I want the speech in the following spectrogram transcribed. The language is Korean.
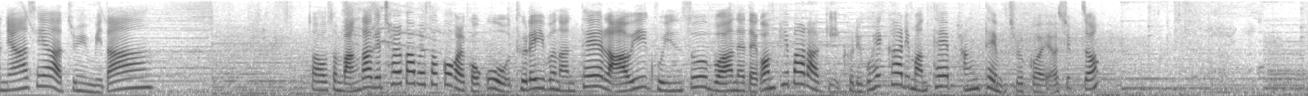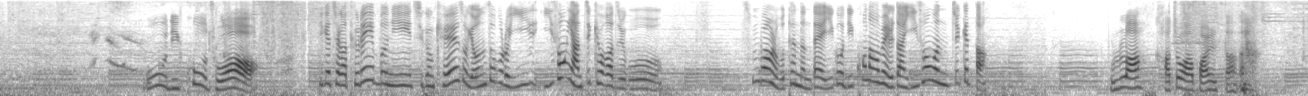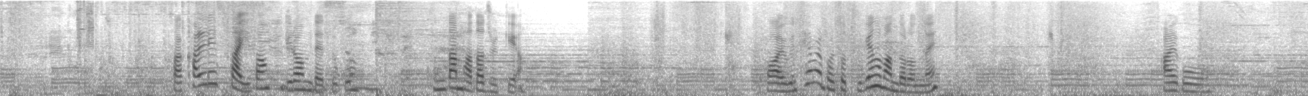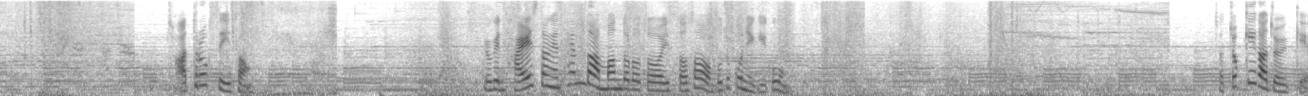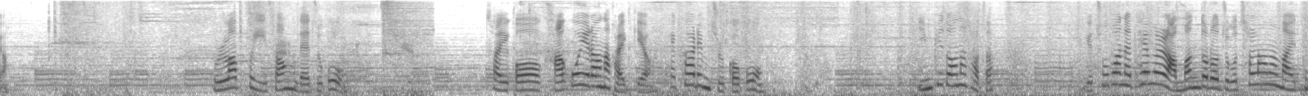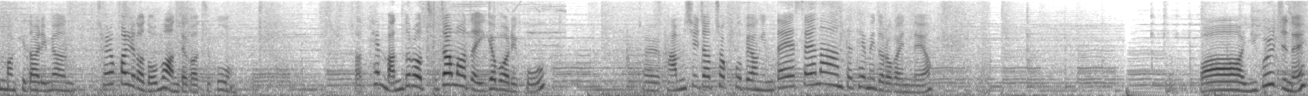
안녕하세요 아줌입니다. 자 우선 망각에 철갑을 섞어 갈 거고 드레이븐한테 라위, 구인수, 무한의 대건, 피바라기 그리고 헤카림한테 방템 줄 거예요. 쉽죠? 오 니코 좋아. 이게 제가 드레이븐이 지금 계속 연속으로 이, 이성이 안 찍혀가지고 순방을 못했는데 이거 니코 나오면 일단 이성은 찍겠다. 몰라. 가져와봐 일단 자 칼리스타 이성 이러면 내주고 군단 받아줄게요. 와 여긴 템을 벌써 두 개나 만들었네. 아이고. 자 아트록스 이성. 여긴 다일성에 템도 안 만들어져 있어서 무조건 이기고. 자 조끼 가져올게요. 올라프 이성 내주고 자 이거 가고일 하나 갈게요. 헤카림 줄 거고. 인피도 하나 가자. 이게 초반에 템을 안 만들어주고 찬란한 아이템만 기다리면 체력 관리가 너무 안 돼가지고. 자 템 만들어 주자마자 이겨버리고. 자 감시자 척후병인데 세나한테 템이 들어가 있네요. 와 이걸 지네?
